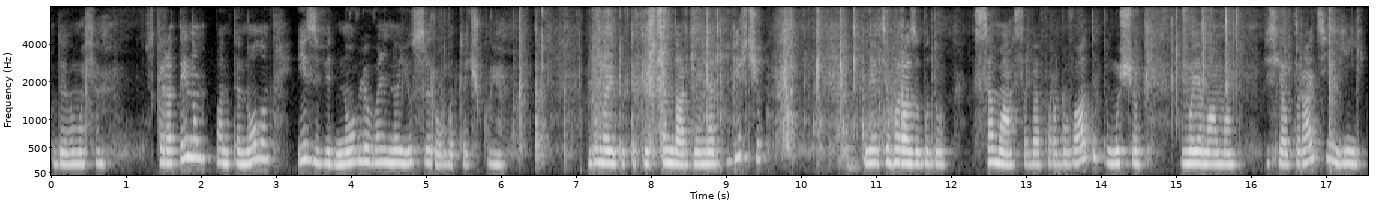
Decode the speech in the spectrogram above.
Подивимося. З кератином, пантенолом і з відновлювальною сироваточкою. Думаю, тут такий стандартний набірчик. Я цього разу буду сама себе фарбувати, тому що моя мама після операції їй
